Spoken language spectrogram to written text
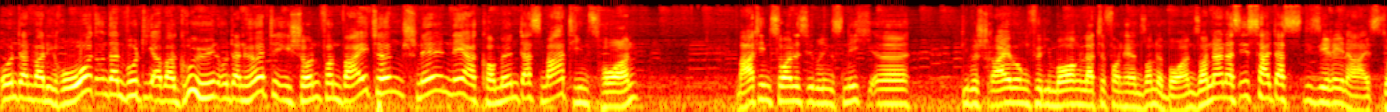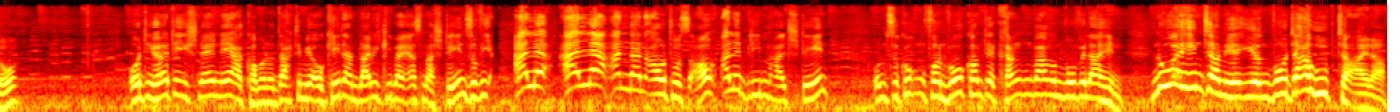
und dann war die rot und dann wurde die aber grün und dann hörte ich schon von weitem schnell näher kommen das Martinshorn. Martinshorn ist übrigens nicht äh, die Beschreibung für die Morgenlatte von Herrn Sonneborn, sondern das ist halt, dass die Sirene heißt so. Und die hörte ich schnell näher kommen und dachte mir, okay, dann bleibe ich lieber erstmal stehen, so wie alle, alle anderen Autos auch. Alle blieben halt stehen um zu gucken, von wo kommt der Krankenwagen und wo will er hin. Nur hinter mir irgendwo, da hupte einer.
